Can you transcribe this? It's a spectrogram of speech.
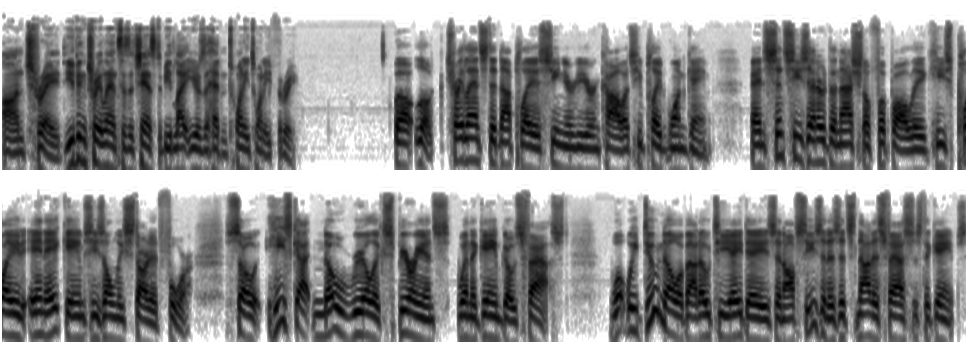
on Trey. Do you think Trey Lance has a chance to be light years ahead in 2023? Well, look, Trey Lance did not play his senior year in college. He played one game. And since he's entered the National Football League, he's played in eight games, he's only started four. So he's got no real experience when the game goes fast. What we do know about OTA days and off season is it's not as fast as the games.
